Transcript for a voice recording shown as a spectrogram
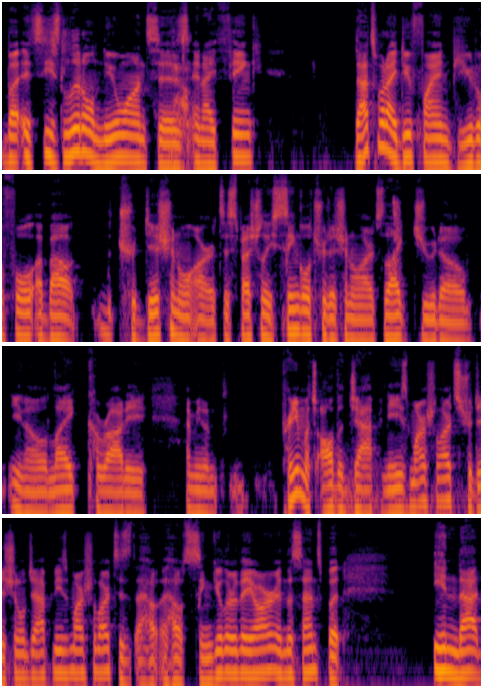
but it's these little nuances and I think that's what I do find beautiful about the traditional arts, especially single traditional arts like judo, you know, like karate. I mean, pretty much all the Japanese martial arts, traditional Japanese martial arts, is how, how singular they are in the sense. But in that,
